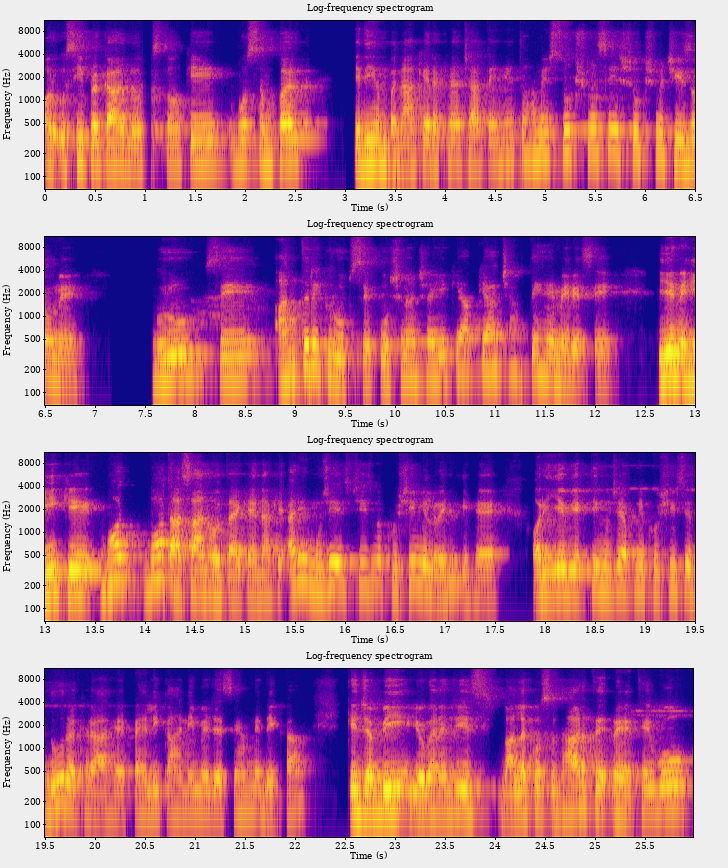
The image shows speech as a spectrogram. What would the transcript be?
और उसी प्रकार दोस्तों के वो संपर्क यदि हम बना के रखना चाहते हैं तो हमें सूक्ष्म से सूक्ष्म चीज़ों में गुरु से आंतरिक रूप से पूछना चाहिए कि आप क्या चाहते हैं मेरे से? ये नहीं कि बहुत बहुत आसान होता है कहना कि अरे मुझे इस चीज़ में खुशी मिल रही है और ये व्यक्ति मुझे अपनी खुशी से दूर रख रहा है। पहली कहानी में जैसे हमने देखा कि जब भी योगानंद जी इस बालक को सुधार रहे थे, वो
